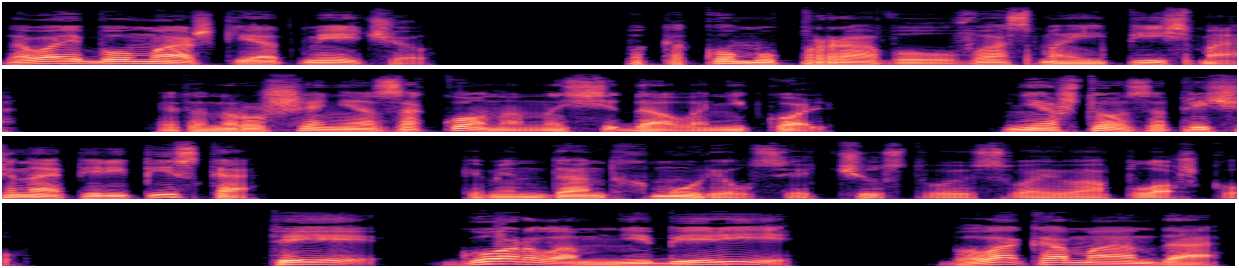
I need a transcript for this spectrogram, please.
Давай бумажки отмечу». «По какому праву у вас мои письма?» Это нарушение закона, наседала Николь. Мне что, запрещена переписка? Комендант хмурился, чувствуя свою оплошку. «Ты горлом не бери! Была команда!»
